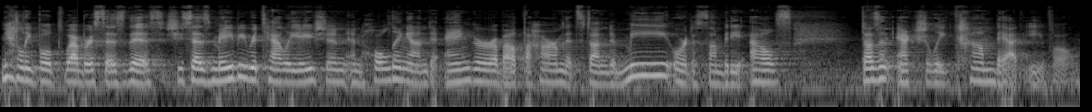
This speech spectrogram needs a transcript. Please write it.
Nadia Bolz-Weber says this. She says, maybe retaliation and holding on to anger about the harm that's done to me or to somebody else doesn't actually combat evil.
